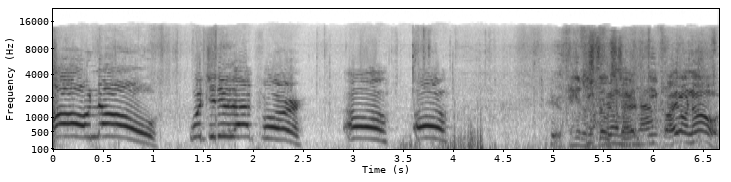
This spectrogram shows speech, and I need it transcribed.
Oh no! What'd you do that for? Oh, oh. Think it'll still start now? I don't know.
